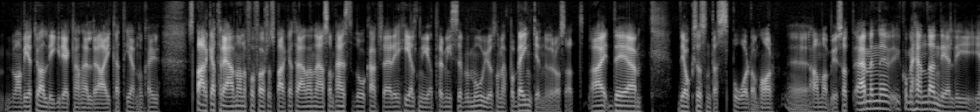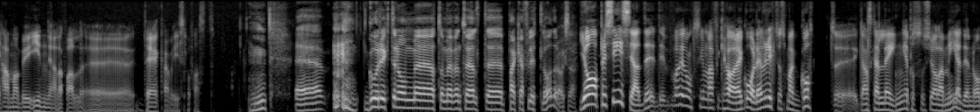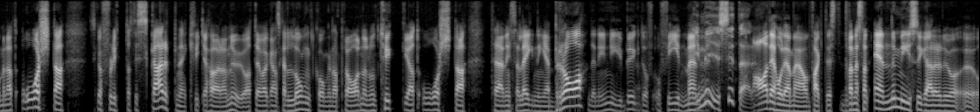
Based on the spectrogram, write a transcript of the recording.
Man vet ju aldrig i Grekland heller AIK Aten De kan ju sparka tränaren och få för sig att sparka tränaren när som helst och då kanske är det helt nya premisser för Mojo som är på bänken nu då så att Nej det det är också sånt där spår de har eh, Hammarby Så att, äh, men eh, det kommer hända en del i, i Hammarby in i alla fall eh, Det kan vi slå fast Mm. Eh, går rykten om eh, att de eventuellt eh, packar flyttlådor också? Ja precis ja, det, det var ju någonting man fick höra igår Det är väl rykten som har gått Eh, ganska länge på sociala medier då Men att Årsta ska flyttas till Skarpnäck fick jag höra nu och att det var ganska långt gångna planer. De tycker ju att Årsta träningsanläggning är bra. Den är ju nybyggd och, och fin men Det är mysigt där. Ja det håller jag med om faktiskt. Det var nästan ännu mysigare nu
